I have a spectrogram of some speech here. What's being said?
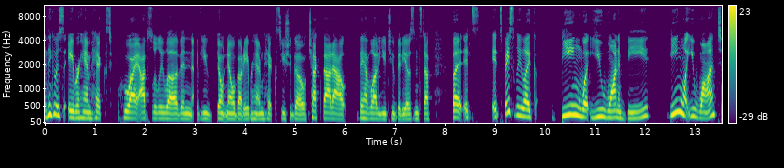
I think it was Abraham Hicks, who I absolutely love. And if you don't know about Abraham Hicks, you should go check that out. They have a lot of YouTube videos and stuff. But it's it's basically like being what you want to be being what you want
